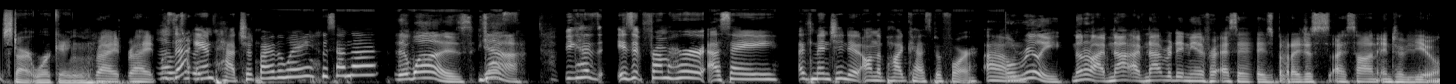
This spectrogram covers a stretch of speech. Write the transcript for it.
start working. Right, right. Was that Ann Patchett, by the way, who said that? It was. Yes. Yeah. Because is it from her essay I've mentioned it on the podcast before. Um, oh, really? No, no, no. I've not. I've not read any of her essays, but I just I saw an interview.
